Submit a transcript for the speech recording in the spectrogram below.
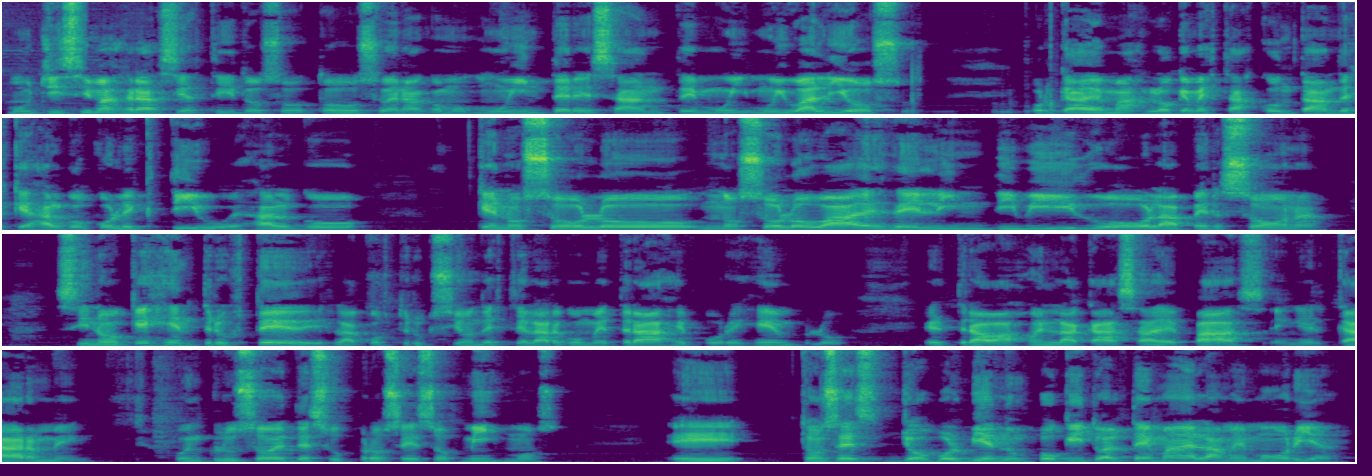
Muchísimas gracias, Tito. todo suena como muy interesante, muy, muy valioso porque además lo que me estás contando es que es algo colectivo, es algo que no solo, no solo va desde el individuo o la persona, sino que es entre ustedes, la construcción de este largometraje, por ejemplo, el trabajo en la Casa de Paz, en el Carmen, o incluso desde sus procesos mismos. Eh, entonces, yo volviendo un poquito al tema de la memoria,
